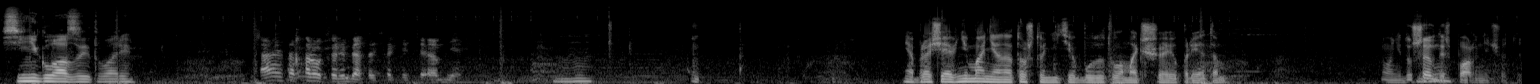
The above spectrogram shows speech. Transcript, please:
Синеглазые твари. А это хорошие ребята, если хотите обнять. Не обращай внимания на то, что они тебе будут ломать шею при этом. Ну, они душевные Ну. ж парни, что ты.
